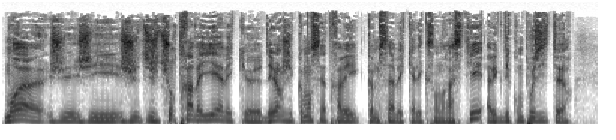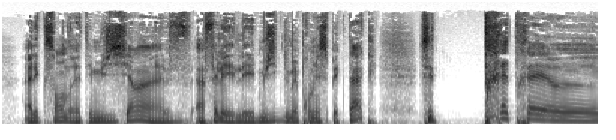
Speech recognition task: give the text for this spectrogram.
Moi, j'ai toujours travaillé avec. D'ailleurs, j'ai commencé à travailler comme ça avec Alexandre Astier, avec des compositeurs. Alexandre était musicien, a- a fait les, les musiques de mes premiers spectacles. C'est très très, euh,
